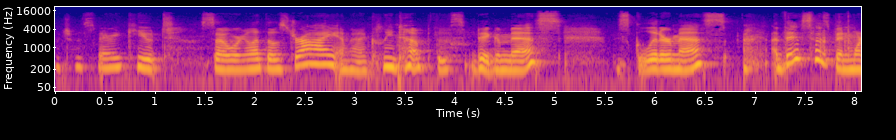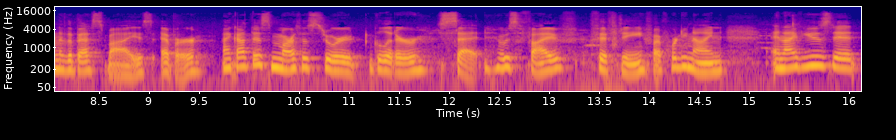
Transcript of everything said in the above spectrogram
which was very cute. So we're gonna let those dry. I'm gonna clean up this big mess, this glitter mess. This has been one of the best buys ever. I got this Martha Stewart glitter set. It was 550, 549, and I've used it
